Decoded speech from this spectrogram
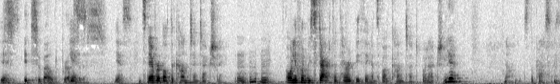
It's, it's about process. yes, it's never about the content actually. Mm-mm-mm. Only when we start the therapy thing, it's about content, but actually, Yeah. no, it's the process.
